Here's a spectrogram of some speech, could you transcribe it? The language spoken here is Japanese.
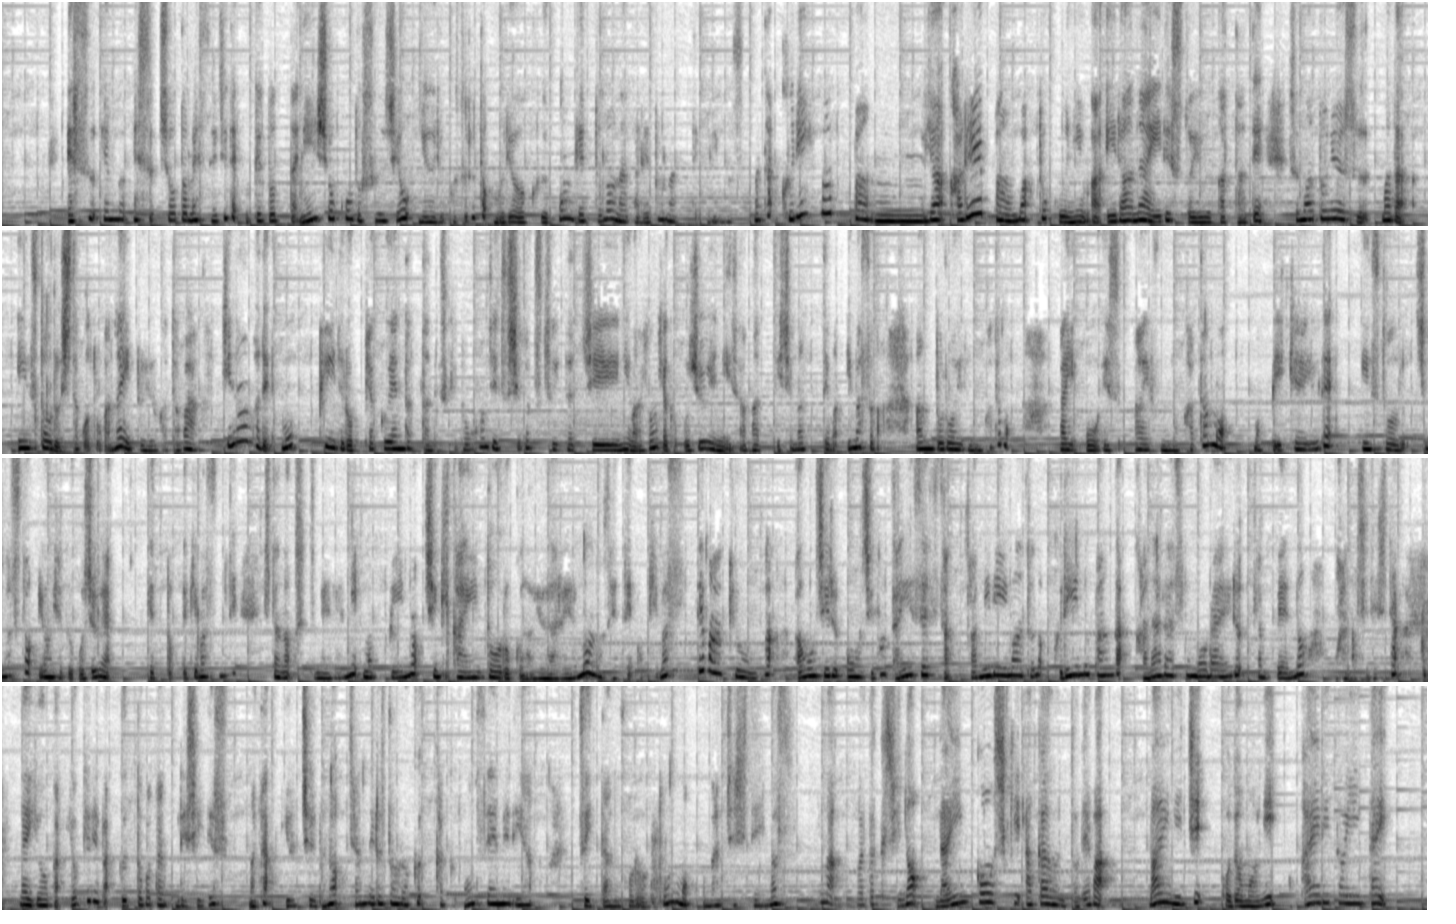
SMS ショートメッセージで受け取った認証コード数字を入力すると無料クーポンゲットの流れとなっております。また、クリームパンやカレーパンは特にはいらないですという方で、スマートニュースまだインストールしたことがないという方は、昨日までモッピーで600円だったんですけど、本日4月1日には450円に下がってしまってはいますが、Android の方も iOS、iPhone の方もモッピー経由でインストールしますと450円ゲットできますので、下の説明欄にモッピーの新規会員登録の URL も載せておきます。では今日は青汁王子の大絶賛ファミリーマートのクリームパンが必ずもらえるキャンペーンのお話でした。内容が良ければグッドボタン嬉しいです。また YouTube のチャンネル登録、各音声メディア、Twitter のフォロー等もお待ちしています。今、私の LINE 公式アカウントでは毎日子供にお帰りと言いたい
